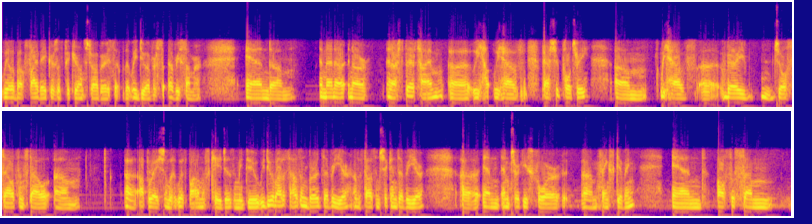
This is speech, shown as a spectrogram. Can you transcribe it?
we have about five acres of pick your own strawberries that, that we do every every summer, and um, and then uh, in our in our spare time, uh, we ha- we have pastured poultry. Um, we have uh, very Joel Salatin style um, uh, operation with, with bottomless cages, and we do we do about a thousand birds every year, a thousand chickens every year, uh, and and turkeys for um, Thanksgiving, and also some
